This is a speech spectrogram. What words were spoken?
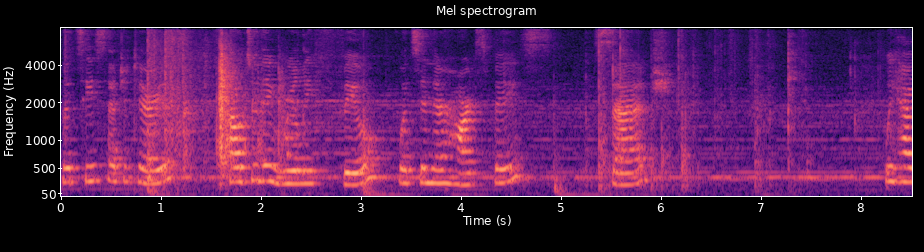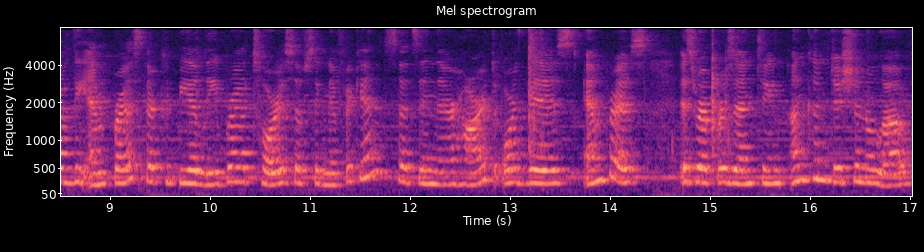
Let's see, Sagittarius. How do they really feel? What's in their heart space? Sag. We have the Empress. There could be a Libra, a Taurus of significance that's in their heart. Or this Empress is representing unconditional love,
